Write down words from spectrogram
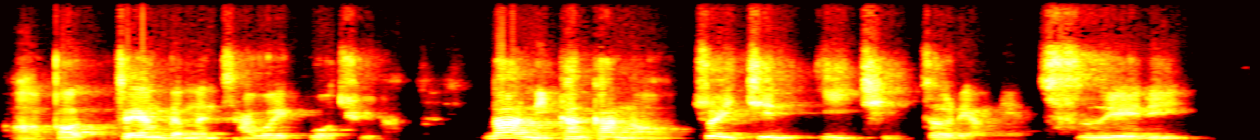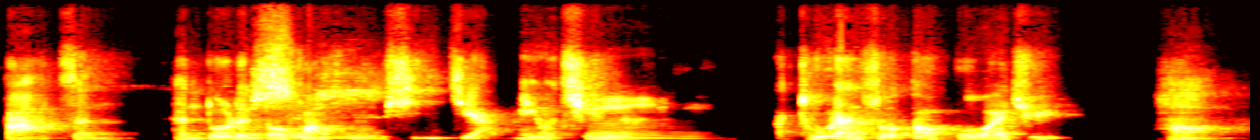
啊，高这样人们才会过去嘛。那你看看哦，最近疫情这两年失业率大增，很多人都放无薪假，没有钱，嗯，突然说到国外去，哈，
